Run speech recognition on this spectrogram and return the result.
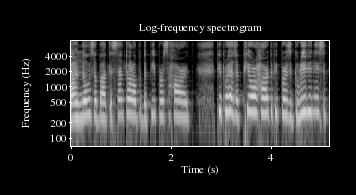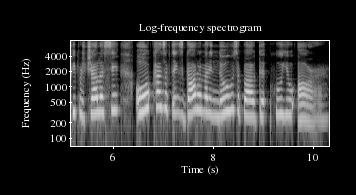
God knows about the center of the people's heart. People has a pure heart. People's greediness. People's jealousy. All kinds of things. God Almighty knows about the, who you are.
